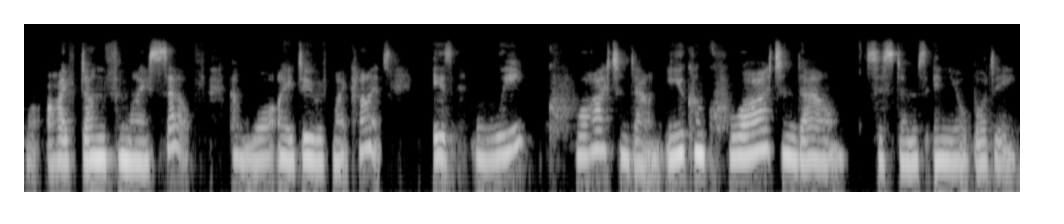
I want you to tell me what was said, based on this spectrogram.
what I've done for myself, and what I do with my clients is we quieten down. You can quieten down systems in your body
